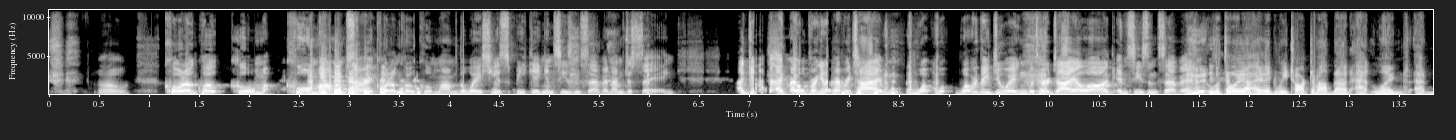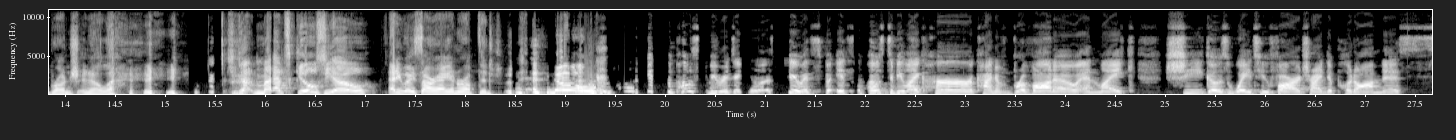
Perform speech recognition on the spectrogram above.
Oh, quote unquote cool, mo- cool mom. I'm sorry, quote unquote cool mom. The way she is speaking in season seven. I'm just saying. Again, I, I, will bring it up every time. What, what, what were they doing with her dialogue in season seven? Latoya, I think we talked about that at length at brunch in LA. she got mad skills, yo. Anyway, sorry, I interrupted. no, it's supposed to be ridiculous too. It's it's supposed to be like her kind of bravado, and like she goes way too far trying to put on this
